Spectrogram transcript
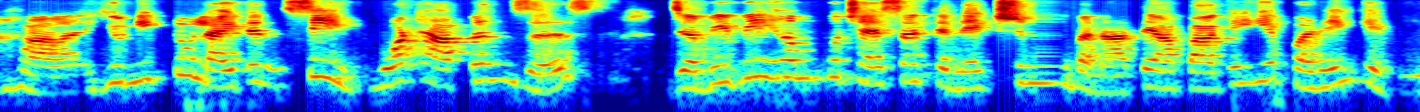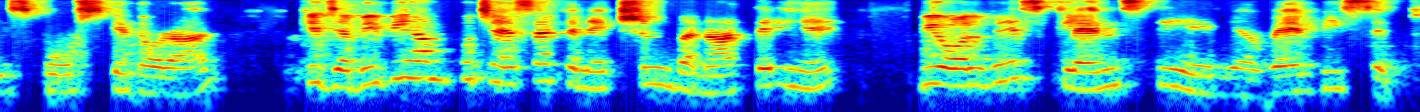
हाँ you need to light and see what happens is जब भी हम कुछ ऐसा कनेक्शन बनाते आप आगे ये पढ़ेंगे भी इस कोर्स के दौरान कि जब भी हम कुछ ऐसा कनेक्शन बनाते हैं we always cleanse the area where we sit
